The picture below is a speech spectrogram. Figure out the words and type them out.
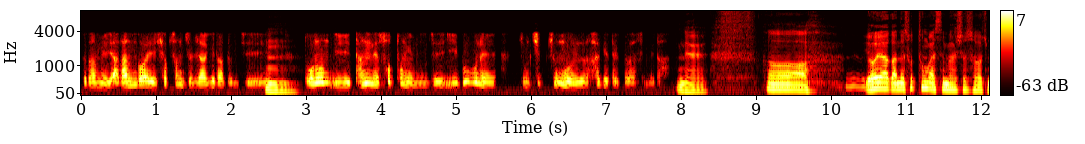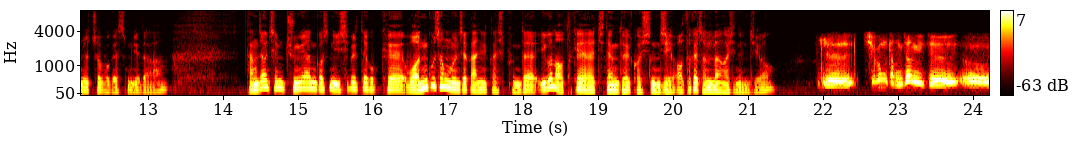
그다음에 야당과의 협상 전략이라든지 음. 또는 이 당내 소통의 문제 이 부분에 좀 집중을 하게 될 것 같습니다. 네. 어, 여야 간의 소통 말씀하셔서 좀 여쭤보겠습니다. 당장 지금 중요한 것은 21대 국회 원구성 문제가 아닐까 싶은데 이건 어떻게 진행될 것인지 어떻게 전망하시는지요? 예, 지금 당장 이제 어,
